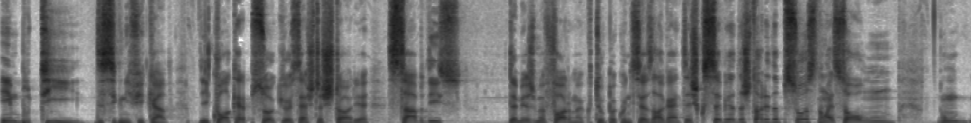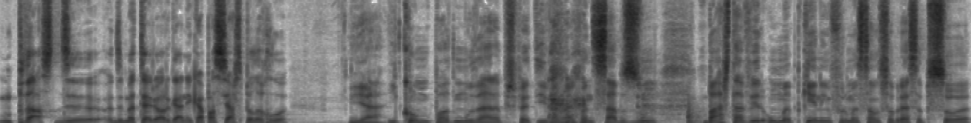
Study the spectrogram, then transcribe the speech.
embuti de significado. E qualquer pessoa que ouça esta história sabe disso. Da mesma forma que tu, para conheceres alguém, tens que saber da história da pessoa, se não é só um, um, um pedaço de, de matéria orgânica a passear-se pela rua. Yeah. E como pode mudar a perspectiva, não é? Quando sabes um, basta haver uma pequena informação sobre essa pessoa,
